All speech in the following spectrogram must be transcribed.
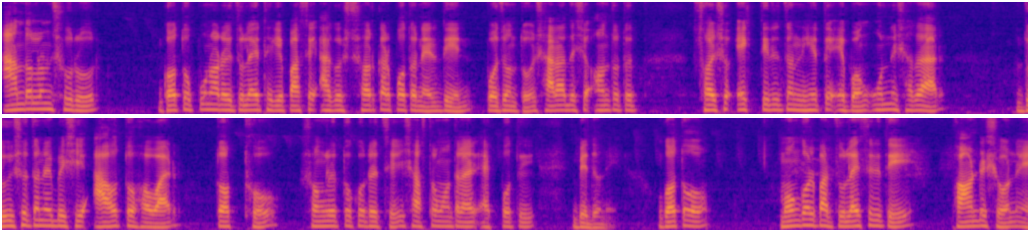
আন্দোলন শুরুর গত পনেরোই জুলাই থেকে পাঁচই আগস্ট সরকার পতনের দিন পর্যন্ত সারা দেশে অন্তত ছয়শো একত্রিশ জন নিহত এবং উনিশ হাজার দুইশো জনের বেশি আহত হওয়ার তথ্য সংগৃহীত করেছে স্বাস্থ্য মন্ত্রণালয়ের এক প্রতিবেদনে। গত মঙ্গলবার জুলাই স্মৃতি ফাউন্ডেশনে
